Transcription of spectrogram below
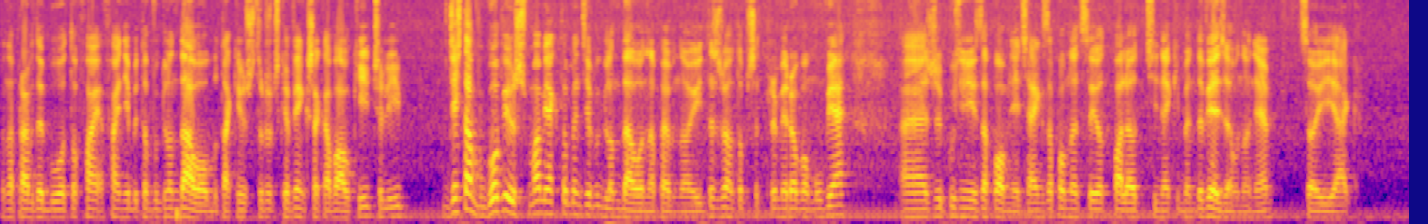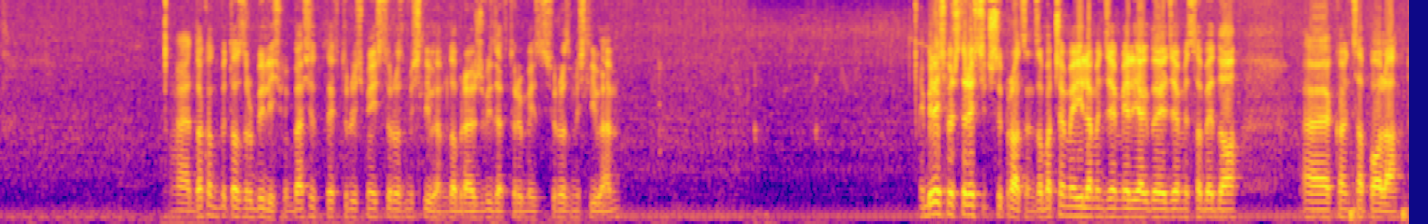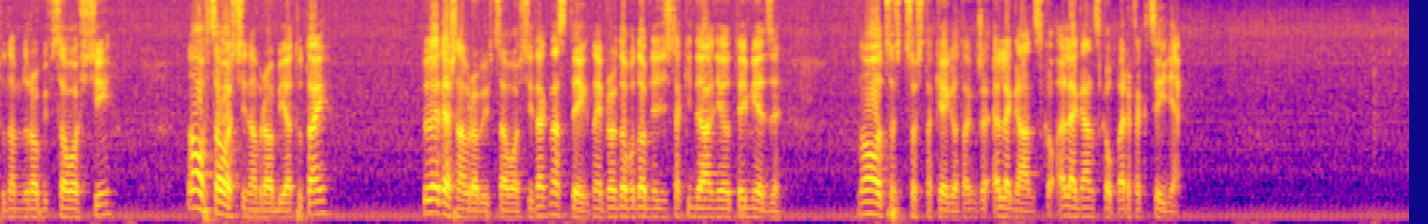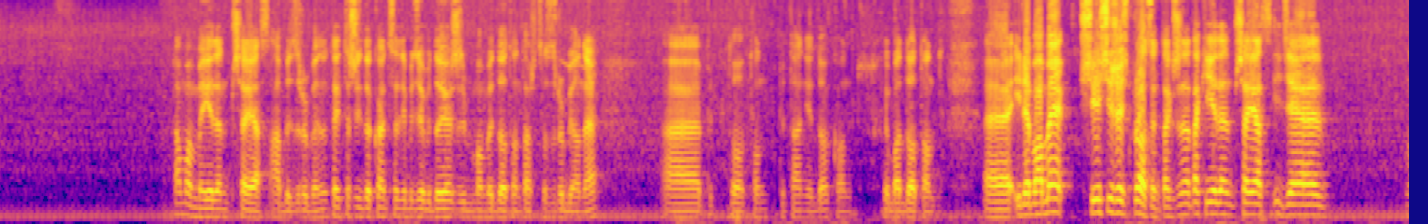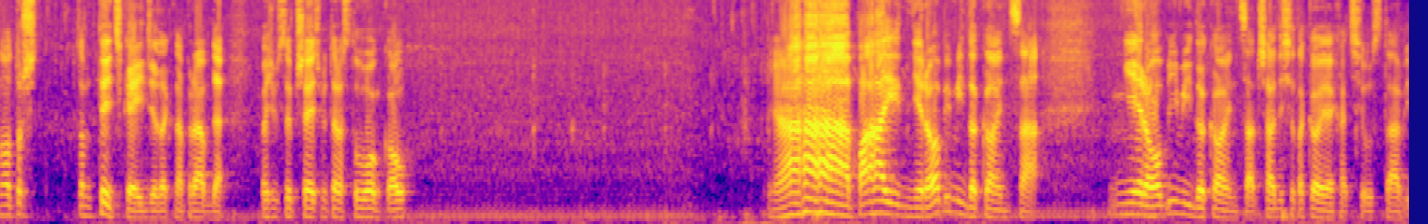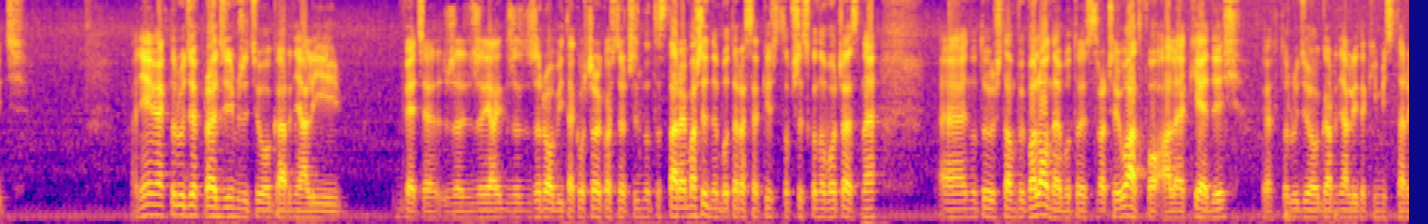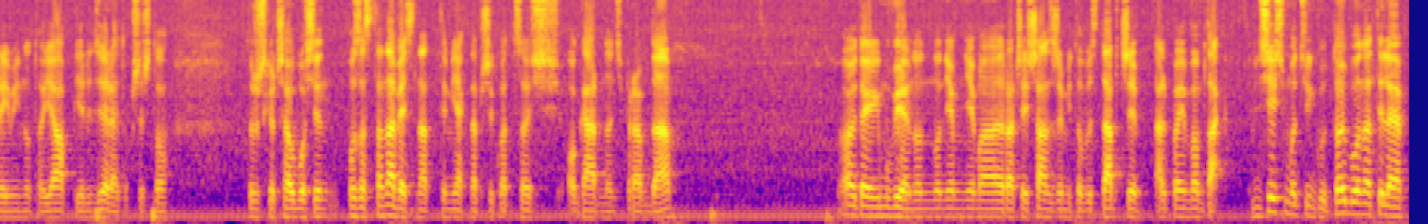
to naprawdę było to faj, fajnie by to wyglądało, bo takie już troszeczkę większe kawałki, czyli gdzieś tam w głowie już mam jak to będzie wyglądało na pewno i też wam to przedpremierowo mówię, e, żeby później nie zapomnieć, a jak zapomnę sobie odpalę odcinek i będę wiedział, no nie, co i jak. E, dokąd by to zrobiliśmy? Bo ja się tutaj w którymś miejscu rozmyśliłem. Dobra, już widzę, w którym miejscu się rozmyśliłem. I byliśmy 43%. Zobaczymy, ile będziemy mieli, jak dojedziemy sobie do e, końca pola. Tu nam robi w całości? No, w całości nam robi, a tutaj? Tutaj też nam robi w całości, tak na styk. Najprawdopodobniej gdzieś tak idealnie do tej miedzy. No, coś, coś takiego, także elegancko, elegancko, perfekcyjnie. Tam mamy jeden przejazd, aby zrobiony. Tutaj też i do końca nie będziemy dojeżdżać, bo mamy dotąd aż to zrobione. E, dotąd, pytanie dokąd? Chyba dotąd. E, ile mamy? 36%, także na taki jeden przejazd idzie... No trosz... tam tyćkę idzie tak naprawdę. Weźmy sobie, przejedźmy teraz tą łąką. Aha, paj, nie robi mi do końca. Nie robi mi do końca. Trzeba gdzieś się tak jechać, się ustawić. A nie wiem jak to ludzie w prawdziwym życiu ogarniali, wiecie, że, że, że, że robi taką szerokość, znaczy no to stare maszyny, bo teraz jakieś to wszystko nowoczesne, e, no to już tam wywalone, bo to jest raczej łatwo, ale kiedyś, jak to ludzie ogarniali takimi starymi, no to ja pierdzielę, to przecież to troszeczkę trzeba było się pozastanawiać nad tym, jak na przykład coś ogarnąć, prawda? No i tak jak mówiłem, no, no nie, nie ma raczej szans, że mi to wystarczy, ale powiem wam tak, w dzisiejszym odcinku to by było na tyle,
